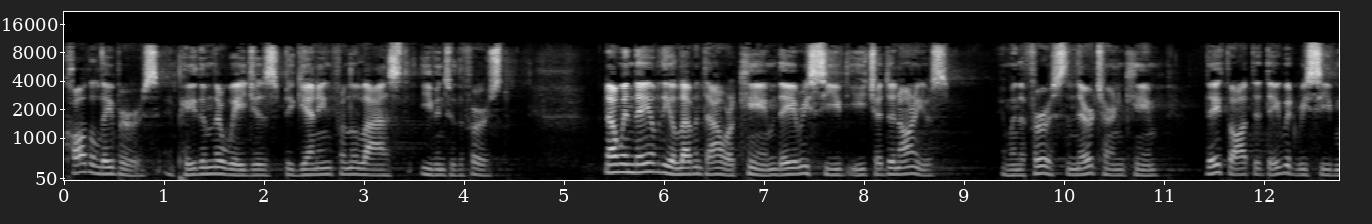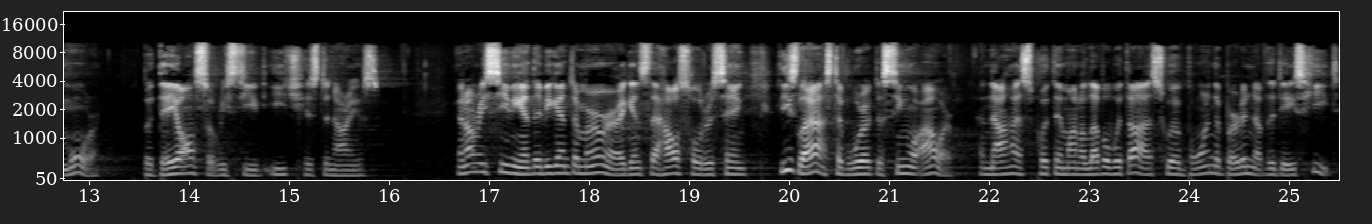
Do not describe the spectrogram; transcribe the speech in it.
Call the laborers and pay them their wages, beginning from the last even to the first. Now when they of the eleventh hour came, they received each a denarius. And when the first in their turn came, they thought that they would receive more, but they also received each his denarius. And on receiving it, they began to murmur against the householders, saying, These last have worked a single hour, and thou hast put them on a level with us who have borne the burden of the day's heat.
